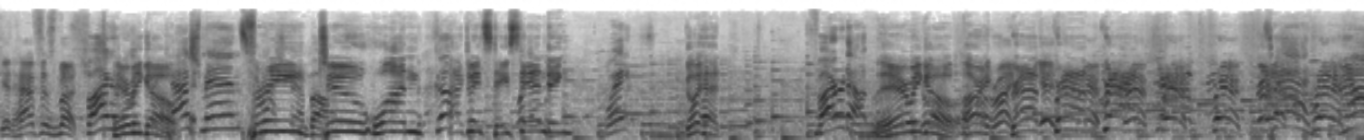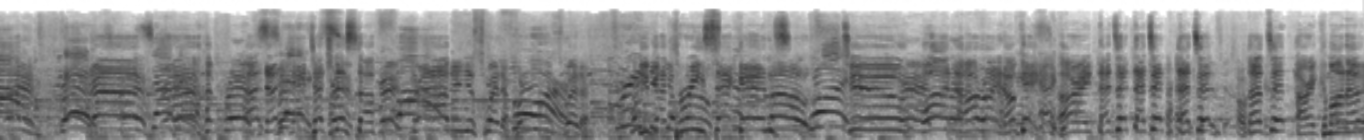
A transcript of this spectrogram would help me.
Get half as much. Fire Here we up the go. Cashman's Three, cash grab box. two, one. Go. Activate. Stay standing. Wait, Go ahead. Fire it up. There we go. All right. All right. Grab, Yes, grab, grab, grab, grab, grab, Ten, nine, eight, grab, seven, Uh, no, don't touch this stuff. Put Grab. it in your sweater. Put it in your four, sweater. three, You've got three seconds. One. Two, one. All right. Okay. All right. That's it. That's it. That's it. That's it. All right. Come on out.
